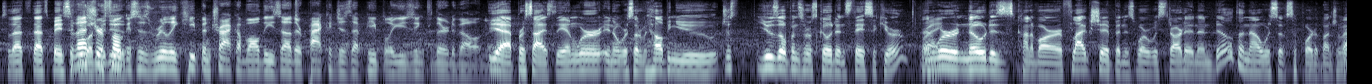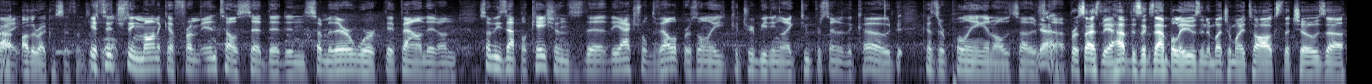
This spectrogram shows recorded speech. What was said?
so that's that's basically. So that's your focus do. is really keeping track of all these other packages that people are using for their development. Yeah, precisely, and we're you know we're sort of helping you just use open source code and stay secure. Right. And we're Node is kind of our flagship and is where we started and built, and now we sort of support a bunch of right. other ecosystems. It's well. interesting. Monica from Intel said that in some of their work, they found that on some of these applications, the the actual developers only contributing like two percent of the code because they're pulling in all this other yeah, stuff. Yeah, precisely. I have this example I use in a bunch of my talks that shows a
